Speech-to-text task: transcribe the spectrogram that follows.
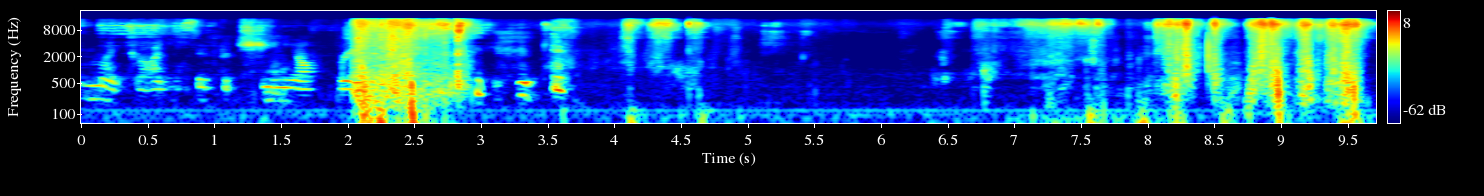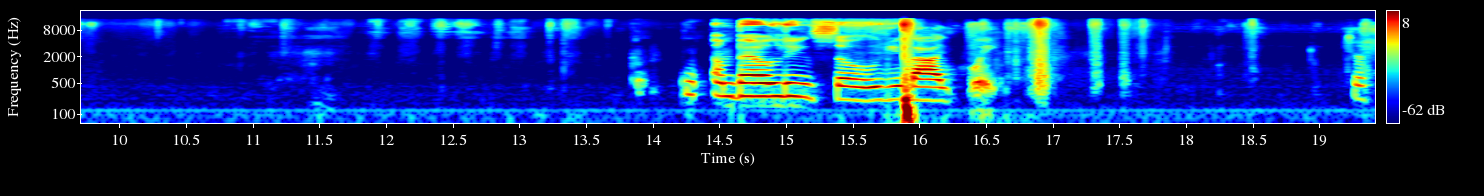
Oh my god, it's a fettuccine alfredo. I'm barely so you guys wait. Just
